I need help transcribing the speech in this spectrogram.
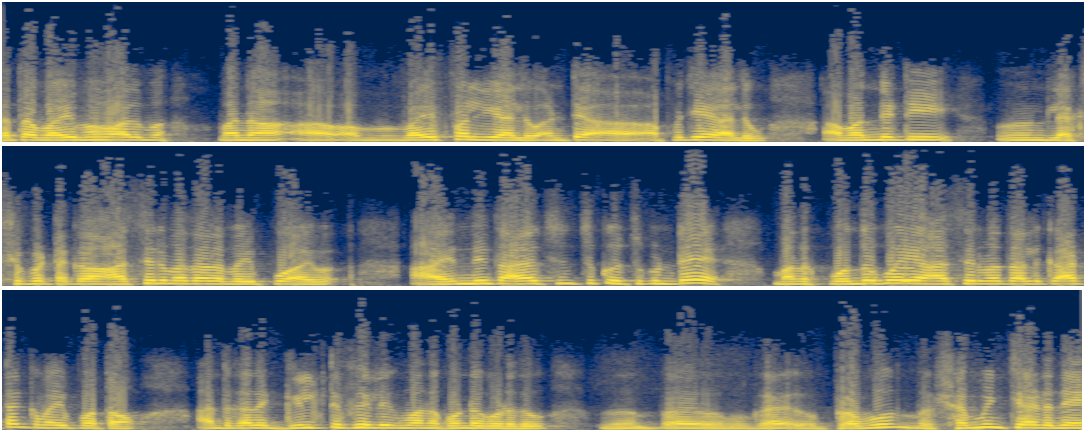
గత వైభవాలు మన వైఫల్యాలు అంటే అపజయాలు అవన్నిటి లక్ష్య పెట్టక ఆశీర్వాదాల వైపు అన్ని ఆలోచించుకొచ్చుకుంటే మనకు పొందబోయే ఆశీర్వాదాలకి ఆటంకం అయిపోతాం అందుకని గిల్ట్ ఫీలింగ్ మనకు ఉండకూడదు. ప్రభు క్షమించాడనే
